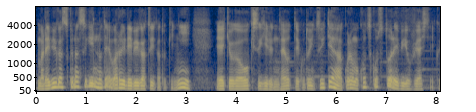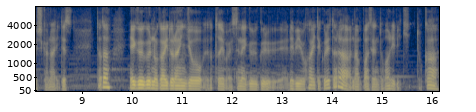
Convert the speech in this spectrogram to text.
まあ、レビューが少なすぎるので悪いレビューがついた時に影響が大きすぎるんだよっていうことについては、これはもうコツコツとレビューを増やしていくしかないです。ただ、え Google のガイドライン上、例えばですね、Google レビューを書いてくれたら何パーセント割引とか、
